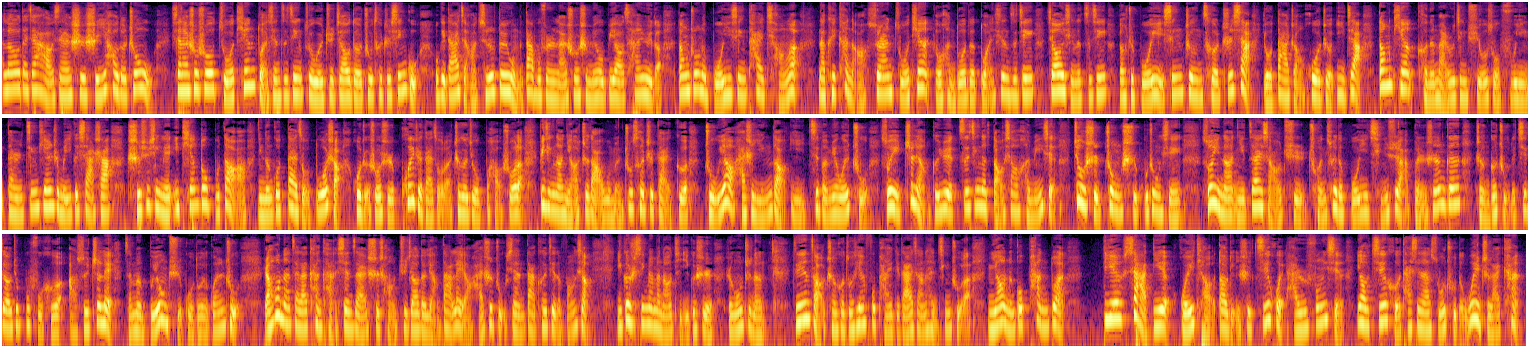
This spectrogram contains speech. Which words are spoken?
Hello，大家好，现在是十一号的中午。先来说说昨天短线资金最为聚焦的注册制新股。我给大家讲啊，其实对于我们大部分人来说是没有必要参与的，当中的博弈性太强了。那可以看到啊，虽然昨天有很多的短线资金、交易型的资金要去博弈新政策之下有大涨或者溢价，当天可能买入进去有所浮盈，但是今天这么一个下杀，持续性连一天都不到啊，你能够带走多少，或者说是亏着带走了，这个。就不好说了，毕竟呢，你要知道，我们注册制改革主要还是引导以基本面为主，所以这两个月资金的导向很明显就是重视不重型，所以呢，你再想要去纯粹的博弈情绪啊，本身跟整个主的基调就不符合啊，所以这类咱们不用去过多的关注。然后呢，再来看看现在市场聚焦的两大类啊，还是主线大科技的方向，一个是芯片半导体，一个是人工智能。今天早晨和昨天复盘也给大家讲的很。清楚了，你要能够判断跌下跌回调到底是机会还是风险，要结合它现在所处的位置来看。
